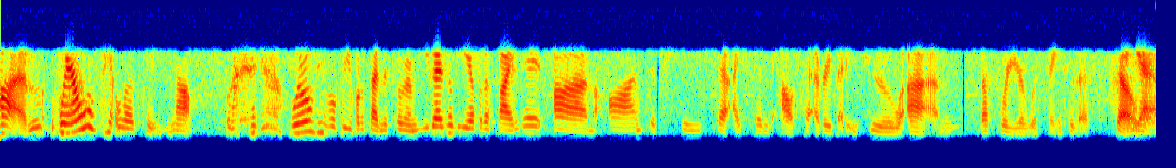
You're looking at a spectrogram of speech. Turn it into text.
um, where will let's see, no, where will people be able to find this program? You guys will be able to find it um, on the page that I send out to everybody who um, that's where you're listening to this. So yeah,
